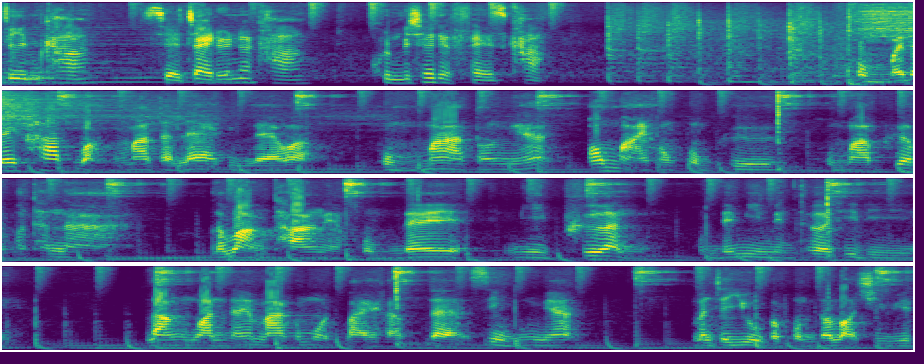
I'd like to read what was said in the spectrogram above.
ฟิล์มคะ เสียใจด้วยนะคะ คุณไม่ใช่เดอะเฟสค่ะ ผมไม่ได้คาดหวังมาแต่แรกอยู่แล้วอะ ผมมาตอนเนี้ยเป้าหมายของผมคือ ผมมาเพื่อพัฒนา ระหว่างทางเนี่ยผมได้มีเพื่อน ผมได้มีเมนเทอร์ที่ดี รางวัลได้มาก็หมดไปครับ แต่สิ่งพวกเนี้ยมันจะอยู่กับผมตลอดชีวิต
